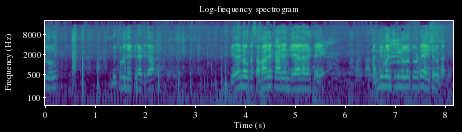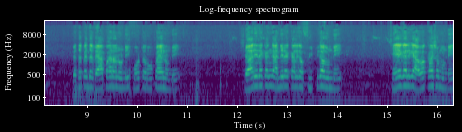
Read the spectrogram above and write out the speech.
ముందు మిత్రులు చెప్పినట్టుగా ఏదైనా ఒక సమాజ కార్యం చేయాలనంటే అన్ని మంచి గుణాలతోటే అయితలు పెద్ద పెద్ద వ్యాపారాలు ఉండి కోట్ల రూపాయలు ఉండి శారీరకంగా అన్ని రకాలుగా ఫిట్గా ఉండి చేయగలిగే అవకాశం ఉండి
